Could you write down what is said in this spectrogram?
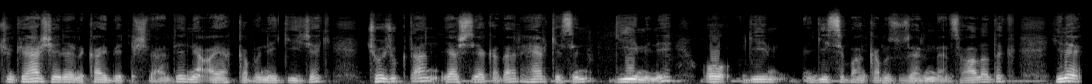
Çünkü her şeylerini kaybetmişlerdi. Ne ayakkabı ne giyecek. Çocuktan yaşlıya kadar herkesin giyimini o giyim giysi bankamız üzerinden sağladık. Yine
